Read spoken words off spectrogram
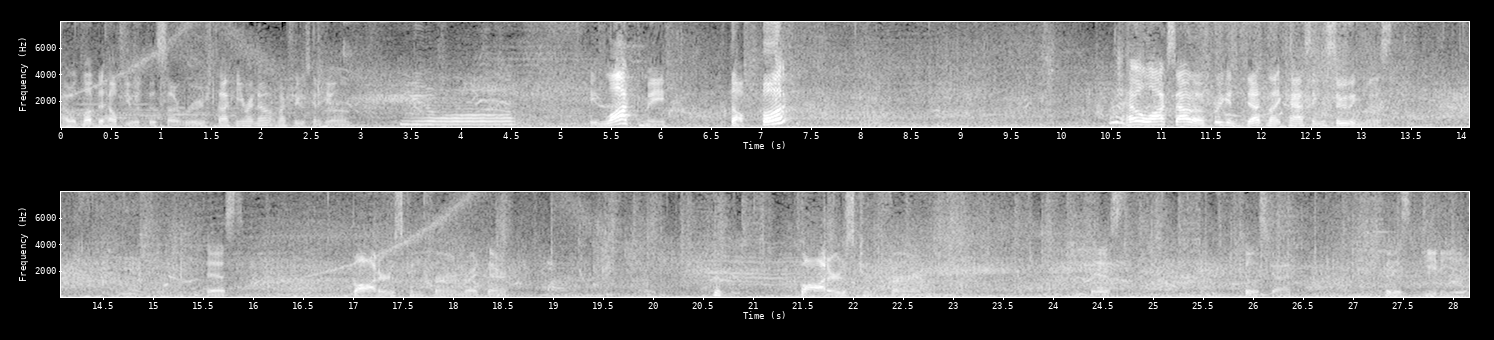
I would love to help you with this uh, Rouge attacking right now. I'm actually just gonna heal him. He locked me. What the fuck? Who the hell locks out a freaking Death Knight casting Soothing Mist? I'm pissed. Botters confirmed right there. Botters confirmed. I'm pissed. Kill this guy. Kill this idiot.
